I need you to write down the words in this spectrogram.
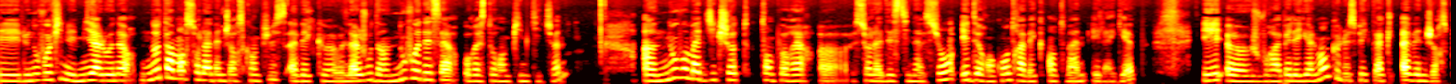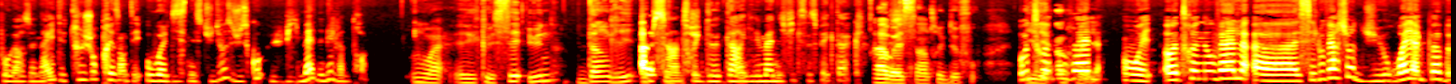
est, le nouveau film est mis à l'honneur, notamment sur l'Avengers Campus, avec l'ajout d'un nouveau dessert au restaurant Pim Kitchen. Un nouveau Magic Shot temporaire euh, sur la destination et des rencontres avec Ant-Man et la guêpe. Et euh, je vous rappelle également que le spectacle Avengers Power the Night est toujours présenté au Walt Disney Studios jusqu'au 8 mai 2023. Ouais, et que c'est une dinguerie Ah, c'est un truc de dingue, il est magnifique ce spectacle. Ah ouais, c'est un truc de fou. Autre nouvelle, oui, autre nouvelle, euh, c'est l'ouverture du Royal Pub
